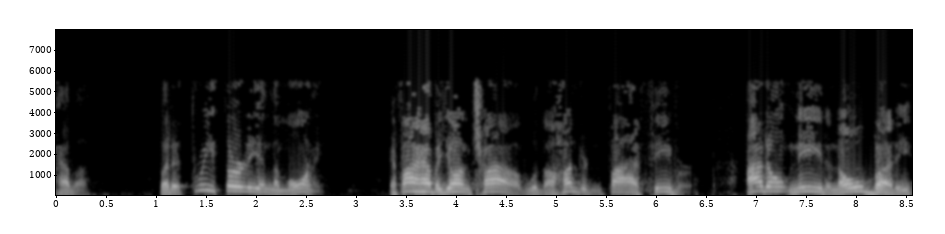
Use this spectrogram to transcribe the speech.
have a, but at 3:30 in the morning, if I have a young child with a 105 fever, I don't need an old buddy.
